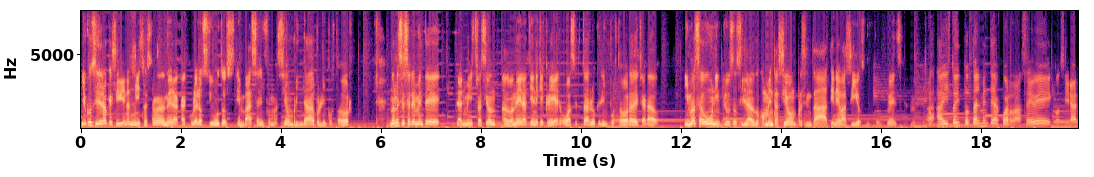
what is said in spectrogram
Yo considero que si bien la administración aduanera calcula los tributos en base a la información brindada por el importador, no necesariamente la administración aduanera tiene que creer o aceptar lo que el importador ha declarado, y más aún incluso si la documentación presentada tiene vacíos o incongruencias. Ahí estoy totalmente de acuerdo, ¿ah? se debe considerar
